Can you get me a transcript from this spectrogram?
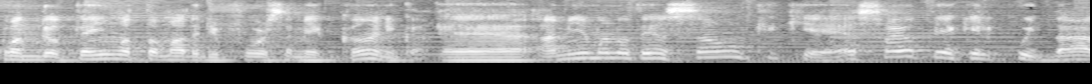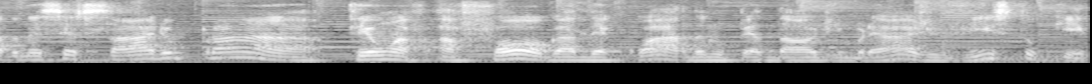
Quando eu tenho uma tomada de força mecânica, é, a minha manutenção o que, que é? É só eu ter aquele cuidado necessário para ter uma a folga adequada no pedal de embreagem, visto que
